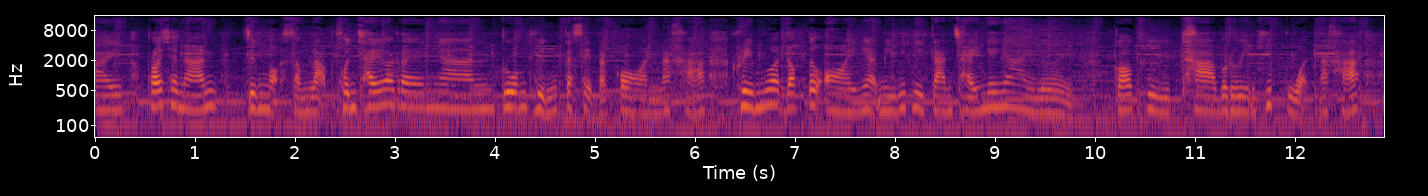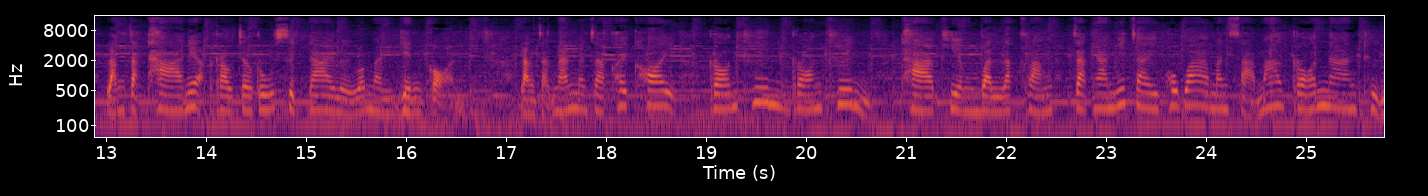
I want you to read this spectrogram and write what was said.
าย เพราะฉะนั้นจึงเหมาะสำหรับคนใช้แรงงานรวมถึงเกษตรกรนะคะ ครีมนวดดรออยเนี่ยมีวิธีการใช้ง่าย ๆเลย ก็คือทาบริเวณที่ปวดนะคะ หลังจากทาเนี่ยเราจะรู้สึกได้เลยว่ามันเย็นก่อน หลังจากนั้นมันจะค่อยๆร้อนขึ้นร้อนขึ้น ทาเพียงวันละครั้ง จากงานวิจัยพบว่ามันสามารถร้อนนานถึง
